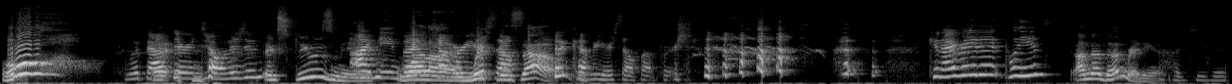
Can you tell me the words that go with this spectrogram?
Oh, Whip out there in television. excuse me. I mean, but while cover I whip yourself. this out. cover yourself up first. Can I rate it, please? I'm not done rating it. Oh Jesus.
